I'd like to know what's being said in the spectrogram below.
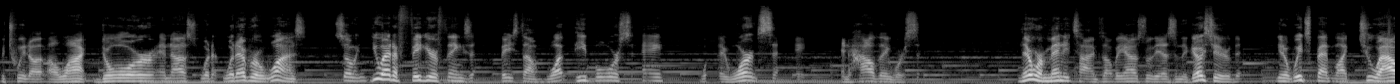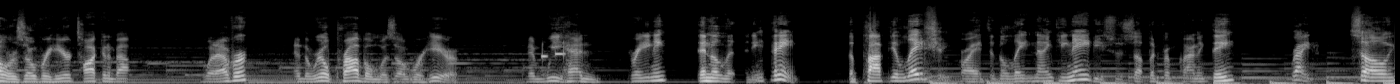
between a, a locked door and us, what, whatever it was. So you had to figure things based on what people were saying, what they weren't saying, and how they were saying. There were many times, I'll be honest with you, as a negotiator, that you know we'd spend like two hours over here talking about whatever, and the real problem was over here, and we hadn't training and eliciting pain. The population prior to the late 1980s who suffered from chronic pain, right? So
